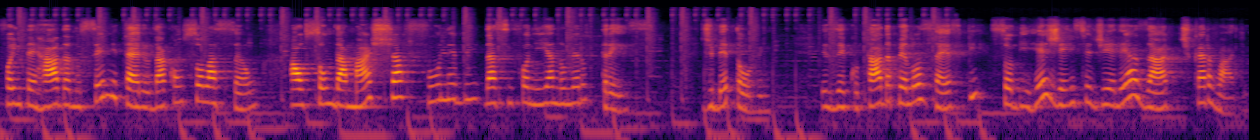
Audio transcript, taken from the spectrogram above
Foi enterrada no Cemitério da Consolação ao som da Marcha Fúnebre da Sinfonia número 3 de Beethoven, executada pelo ZESP sob regência de Eleazar de Carvalho.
